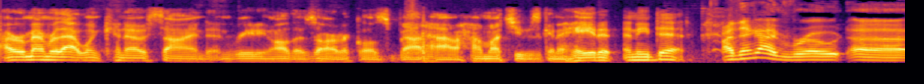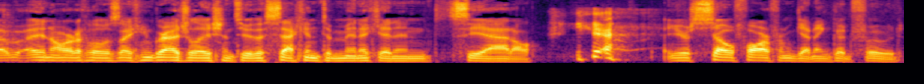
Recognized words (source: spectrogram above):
I remember that when Cano signed and reading all those articles about how, how much he was going to hate it, and he did. I think I wrote uh, an article. It was like, "Congratulations to the second Dominican in Seattle. Yeah. You're so far from getting good food."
